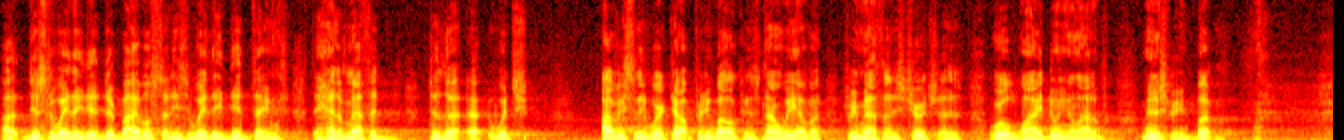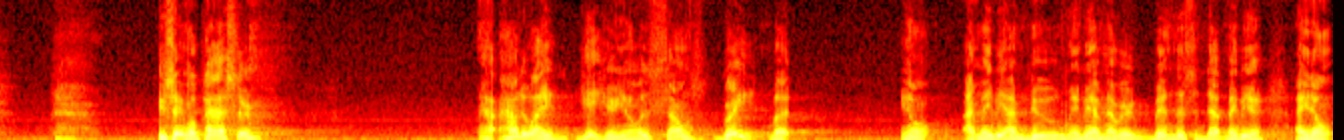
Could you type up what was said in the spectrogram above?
uh, just the way they did their Bible studies, the way they did things. They had a method to the, uh, which obviously worked out pretty well because now we have a Free Methodist Church that is worldwide doing a lot of ministry. But you say, well, Pastor, how do I get here? You know, this sounds great, but, you know, I, maybe I'm new. Maybe I've never been this in depth. Maybe I don't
